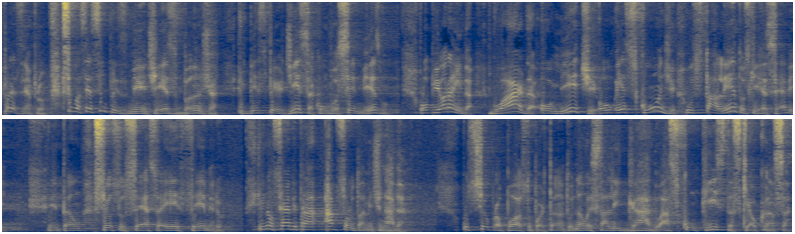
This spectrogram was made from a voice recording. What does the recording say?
Por exemplo, se você simplesmente esbanja e desperdiça com você mesmo, ou pior ainda, guarda, omite ou esconde os talentos que recebe, então seu sucesso é efêmero e não serve para absolutamente nada. O seu propósito, portanto, não está ligado às conquistas que alcança,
